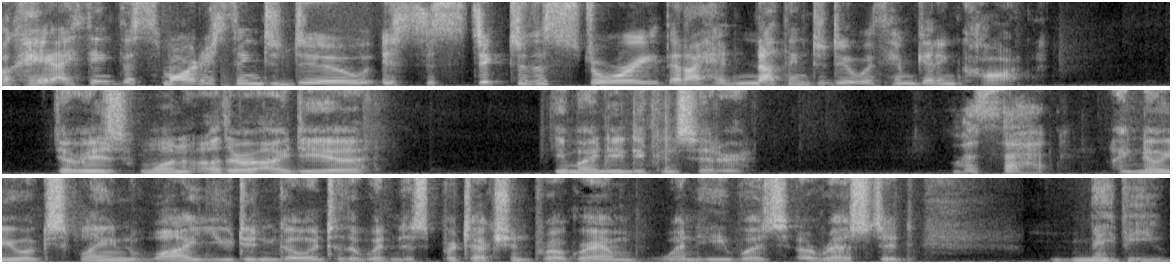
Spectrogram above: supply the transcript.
Okay, I think the smartest thing to do is to stick to the story that I had nothing to do with him getting caught. There is one other idea you might need to consider. What's that? I know you explained why you didn't go into the witness protection program when he was arrested. Maybe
